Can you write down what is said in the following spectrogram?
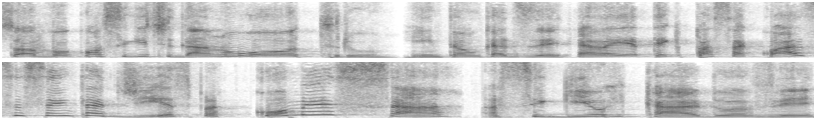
só vou conseguir te dar no outro. Então, quer dizer, ela ia ter que passar quase 60 dias para começar a seguir o Ricardo, a ver.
